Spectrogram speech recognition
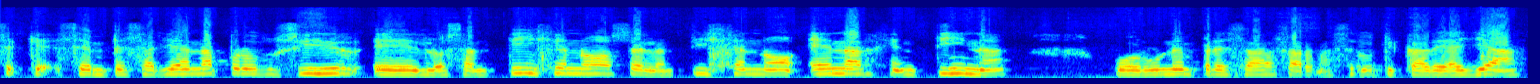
se, que, se empezarían a producir eh, los antígenos, el antígeno en Argentina por una empresa farmacéutica de allá.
